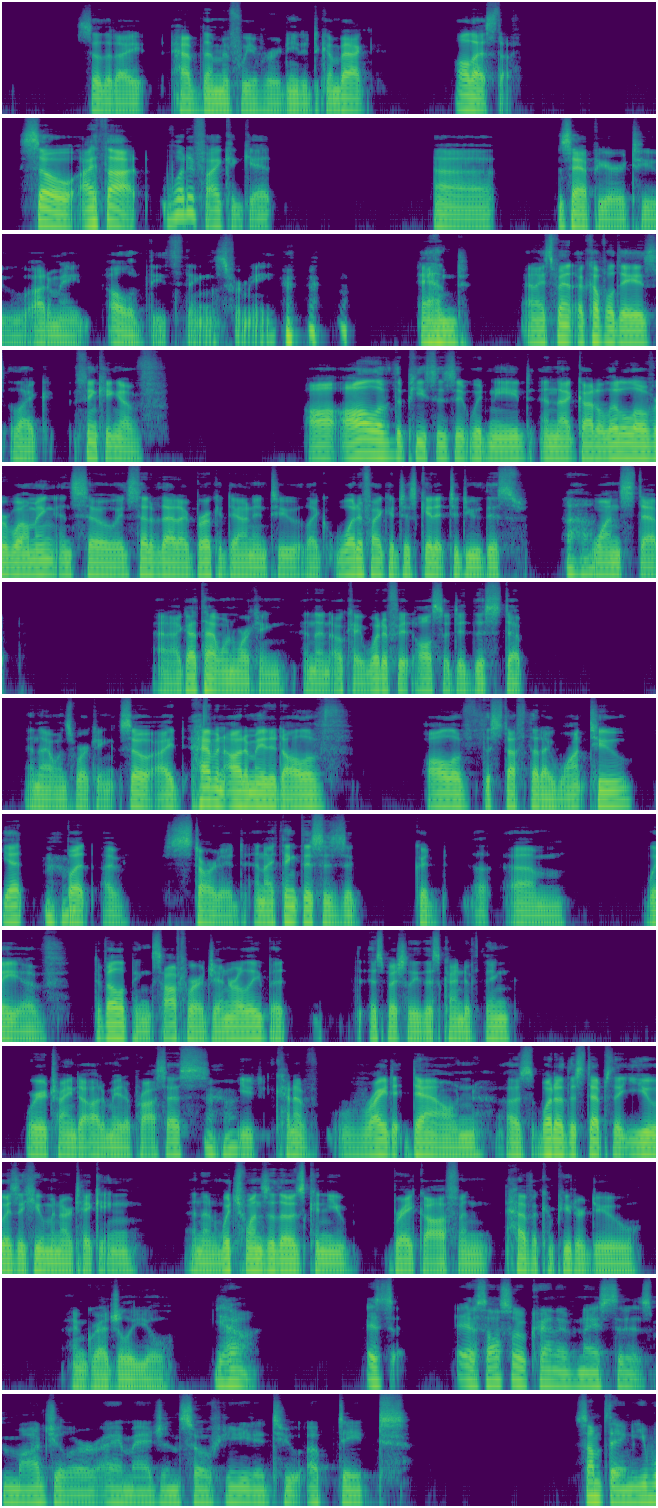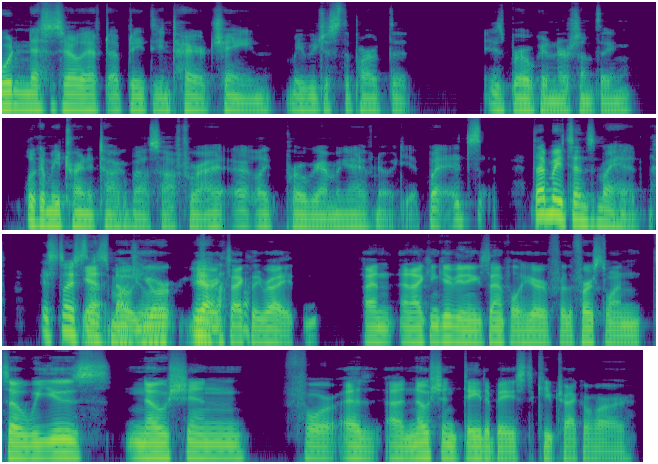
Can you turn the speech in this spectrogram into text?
so that I have them if we ever needed to come back, all that stuff. So I thought, what if I could get uh, Zapier to automate all of these things for me? and and I spent a couple days like thinking of all, all of the pieces it would need, and that got a little overwhelming. And so instead of that, I broke it down into like, what if I could just get it to do this Uh-huh. one step and I got that one working. And then, okay, what if it also did this step and that one's working? So I haven't automated all of all of the stuff that I want to yet, Mhm. but I've started. And I think this is a good uh, um, way of developing software generally, but especially this kind of thing where you're trying to automate a process. Mhm. You kind of write it down as what are the steps that you as a human are taking, and then which ones of those can you break off and have a computer do, and gradually you'll Yeah. It's it's also kind of nice that it's modular, I imagine. So if you needed to update something, you wouldn't necessarily have to update the entire chain, maybe just the part that is broken or something. Look at me trying to talk about software. I, I like programming, I have no idea. But it's that made sense in my head. It's nice that yeah, it's no, modular. you're you're yeah. exactly right. And and I can give you an example here for the first one. So we use Notion for as a Notion database to keep track of our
